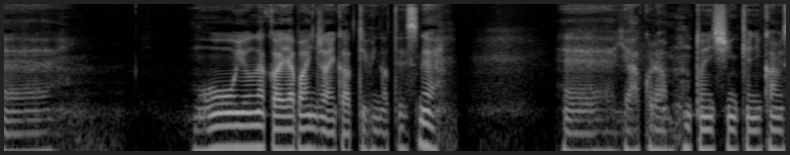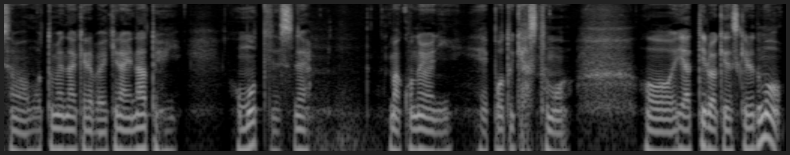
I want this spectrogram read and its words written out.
えー、もう世の中やばいんじゃないかっていうふうになってですね、えー、いやこれは本当に真剣に神様を求めなければいけないなというふうに思ってですね、まあ、このように、えー、ポッドキャストもやってるわけですけれども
